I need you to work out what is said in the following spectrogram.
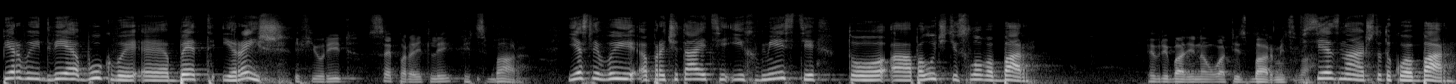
Первые две буквы э, Бет и Рейш, If you read separately, it's bar. если вы э, прочитаете их вместе, то а, получите слово бар. Everybody know what is bar mitzvah. Все знают, что такое бар.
